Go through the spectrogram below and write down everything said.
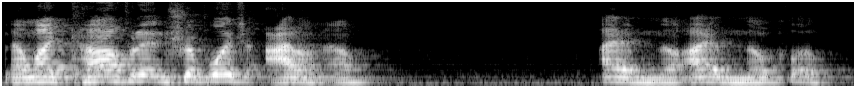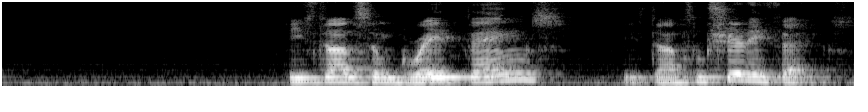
Now, am I confident in Triple H? I don't know. I have no, I have no clue. He's done some great things. He's done some shitty things.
